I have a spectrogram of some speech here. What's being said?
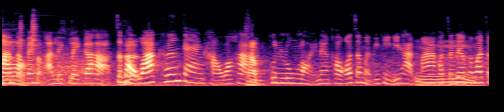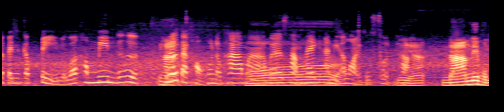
มันแต่เป็นแบบอันเล็กๆอะค่ะ จะบอกว่าเครื่องแกงเขาอะค่ะครับเหมือนคุณลุงหลอยเนี่ยเขาก็จะเหมือนพิถีพิถันมากอืมเขาจะเลือกไม่ว่าจะเป็นกะปิหรือว่าขมิ้นก็คือฮะเลือกแต่ของคุณภาพมา อ๋อ เพื่อจะทำให้อันนี้อร่อยสุดๆค่ะ นี่ฮะน้ำนี่ผม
